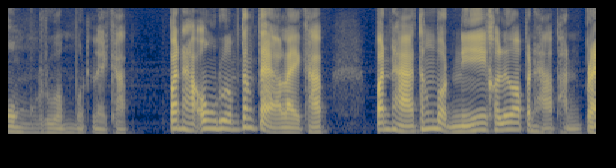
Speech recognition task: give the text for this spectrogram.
องค์รวมหมดเลยครับ ปัญหาองค์รวมตั้งแต่อะไรครับ ปัญหาทั้งหมดนี้เขาเรียกว่าปัญหาผันแปร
